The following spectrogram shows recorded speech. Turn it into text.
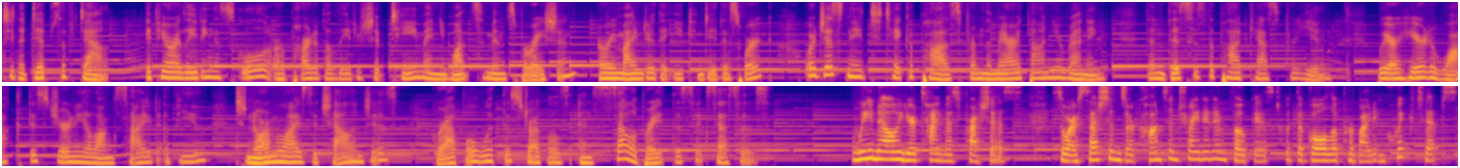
to the Dips of Doubt. If you are leading a school or part of a leadership team and you want some inspiration, a reminder that you can do this work, or just need to take a pause from the marathon you're running, then this is the podcast for you. We are here to walk this journey alongside of you to normalize the challenges, grapple with the struggles, and celebrate the successes. We know your time is precious, so our sessions are concentrated and focused with the goal of providing quick tips,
